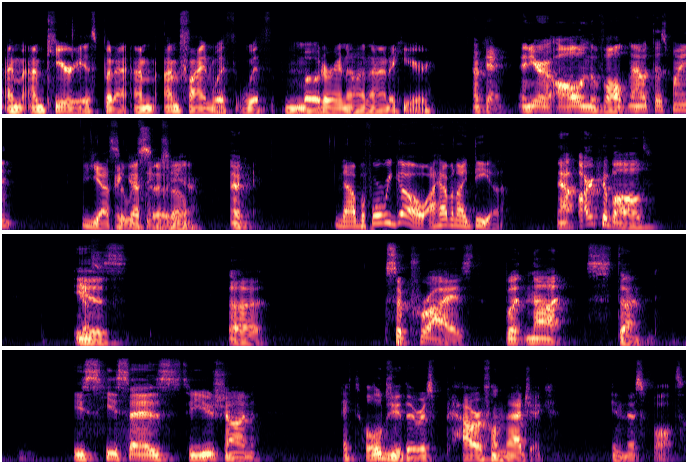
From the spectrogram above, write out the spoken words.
I'm I'm curious, but I, I'm I'm fine with with motoring on out of here. Okay. And you're all in the vault now at this point? Yes, I it would guess seem so, so. yeah. Okay. Now, before we go, I have an idea. Now, Archibald Yes. is uh, surprised, but not stunned. He's, he says to you, Sean, I told you there was powerful magic in this vault,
